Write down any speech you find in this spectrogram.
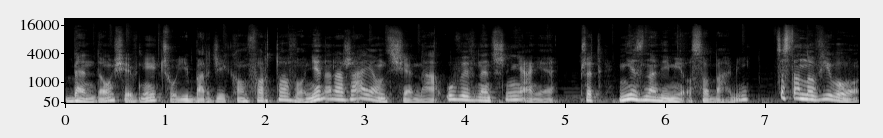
Będą się w niej czuli bardziej komfortowo, nie narażając się na uwewnętrznianie przed nieznanymi osobami, co stanowiło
